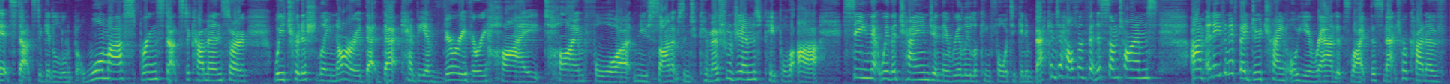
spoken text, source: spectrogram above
It starts to get a little bit warmer, spring starts to come in. So, we traditionally know that that can be a very, very high time for new signups into commercial gyms. People are seeing that weather change and they're really looking forward to getting back into health and fitness sometimes. Um, and even if they do train all year round, it's like this natural kind of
